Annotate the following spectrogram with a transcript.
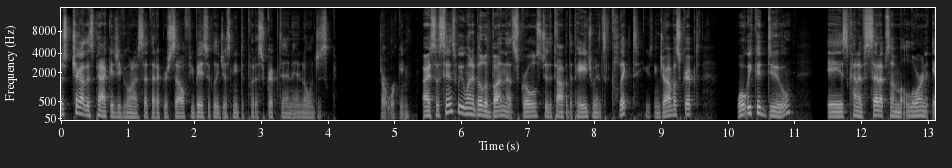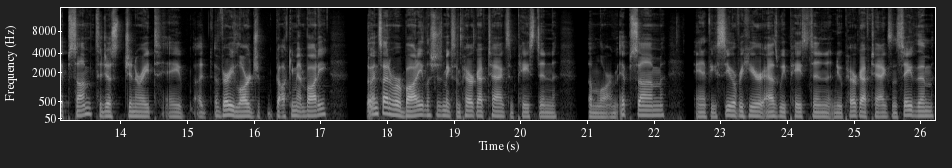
Just check out this package if you want to set that up yourself. You basically just need to put a script in and it'll just start working. All right, so since we want to build a button that scrolls to the top of the page when it's clicked using JavaScript, what we could do is kind of set up some lorem ipsum to just generate a, a, a, very large document body. So inside of our body, let's just make some paragraph tags and paste in some lorem ipsum. And if you see over here, as we paste in new paragraph tags and save them,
